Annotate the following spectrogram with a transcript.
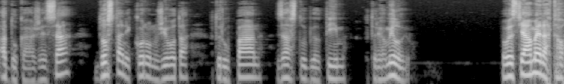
a dokáže sa, dostane korunu života, ktorú pán zaslúbil tým, ktorí ho milujú. Povedzte amen na to.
